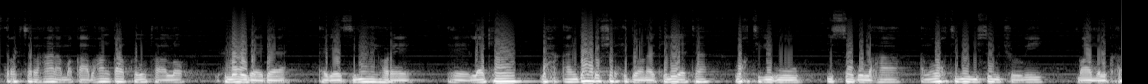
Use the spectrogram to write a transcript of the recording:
structure ahaan ama qaab ahaan qaabka u taalo wuxuu la wadaagaa agaasimihii hore laakiin wax aan gaar u sharxi doonaa keliyata waktigii uu isagu lahaa ama waktigii uu isagu joogay maamulka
